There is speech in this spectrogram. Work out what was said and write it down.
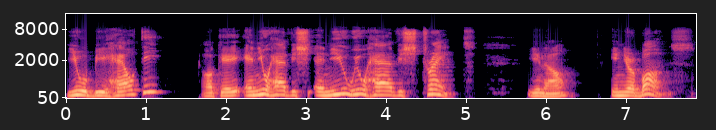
you will be healthy, okay, and you have and you will have strength, you know, in your bones.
